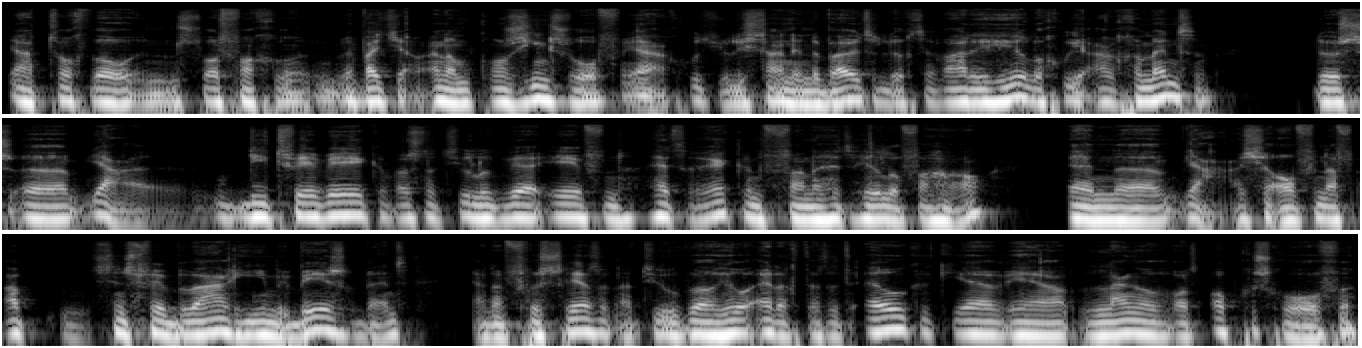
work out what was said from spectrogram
ja, toch wel een soort van wat je aan hem kon zien zo van ja, goed, jullie staan in de buitenlucht en waren hele goede argumenten. Dus ja, die twee weken was natuurlijk weer even het rekken van het hele verhaal. En ja, als je al vanaf sinds februari hiermee bezig bent, ja, dan frustreert het natuurlijk wel heel erg dat het elke keer weer langer wordt opgeschoven.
